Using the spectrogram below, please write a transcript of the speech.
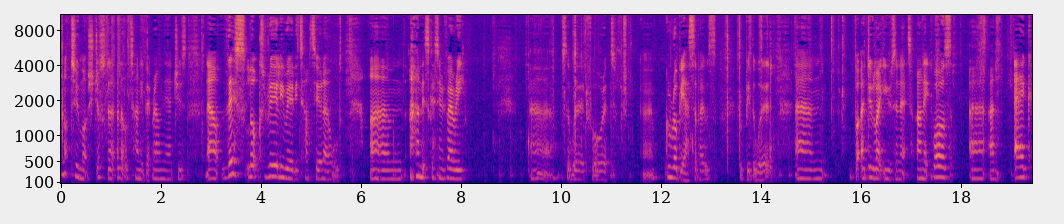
Not too much, just a, a little tiny bit round the edges. Now this looks really, really tatty and old. Um, and it's getting very, uh, what's the word for it? Uh, grubby, I suppose, would be the word. Um, but I do like using it. And it was uh, an egg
